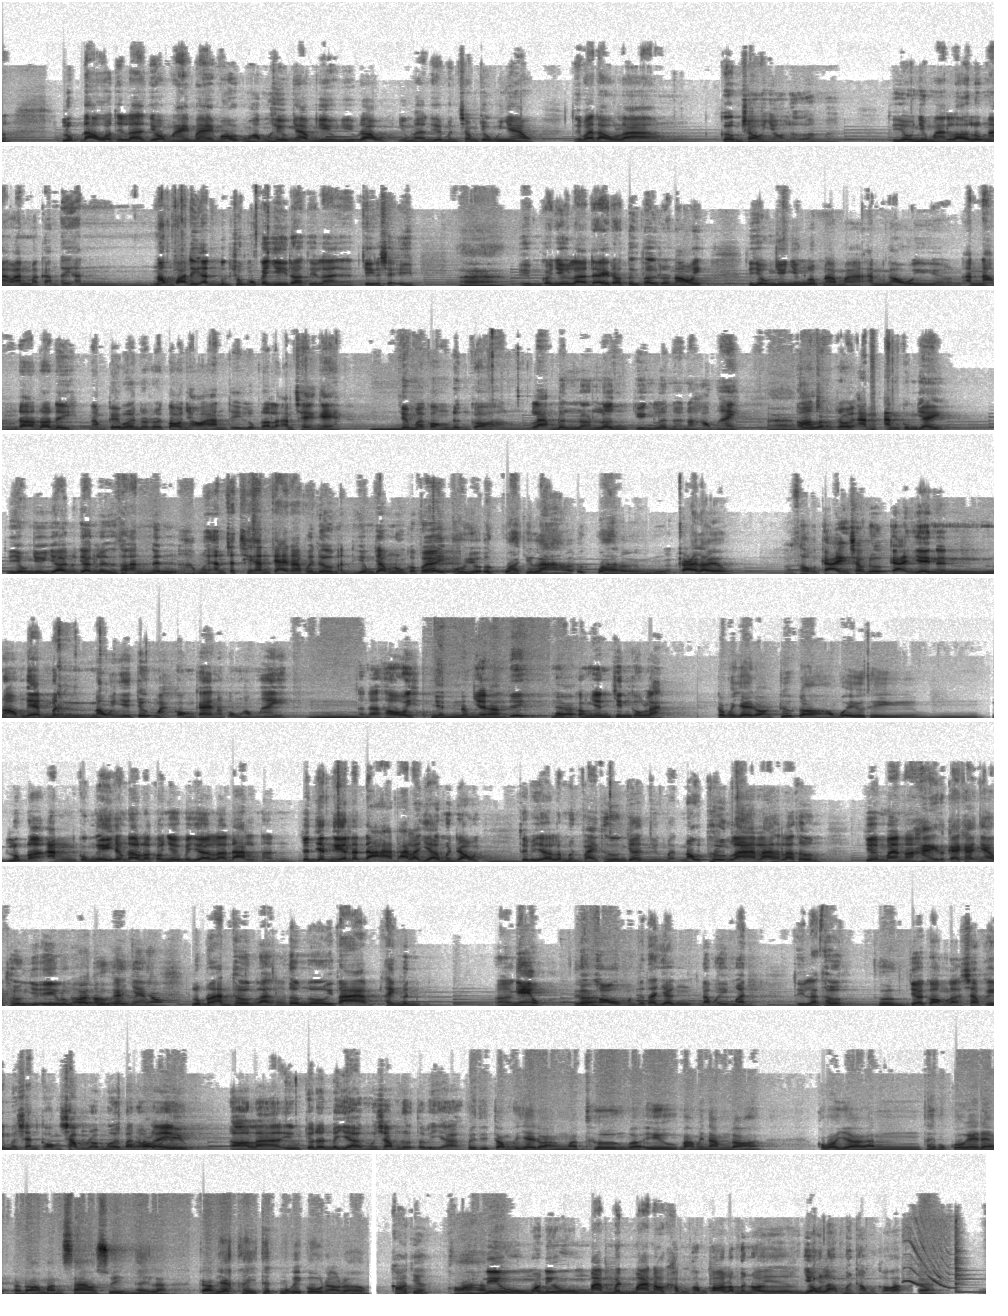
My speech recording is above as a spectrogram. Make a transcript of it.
lúc đầu thì là do mai mai mối cũng không hiểu nhau nhiều nhiều đâu. Nhưng mà giờ mình sống chung với nhau thì bắt đầu là cơm sôi nhỏ lửa mà. Ví dụ như mà lỡ lúc nào anh mà cảm thấy anh nóng quá đi anh bức xúc một cái gì đó thì là chị nó sẽ im. À. Im coi như là để đó từ từ rồi nói ví dụ như những lúc nào mà anh ngồi anh nằm đó đó đi nằm kế bên đó rồi to nhỏ anh thì lúc đó là anh sẽ nghe. Ừ. chứ mà còn đừng có làm lên nó lớn chuyện lên rồi nó không hay. À, đó là- rồi anh anh cũng vậy. Ví dụ như vợ nó giận lên thì thôi anh nín không anh xách xe anh chạy ra ngoài đường anh dụ chồng uống cà phê. Ôi giờ ức quá chị la ức quá rồi muốn cãi lại không? Thôi cãi sao được cãi vậy này nó không đẹp mình nói vậy trước mặt con cái nó cũng không hay. Ừ. nên ra thôi nhịn đúng nhịn không đi một Dạ. con nhịn chín câu lành trong cái giai đoạn trước đó không có yêu thì lúc đó anh cũng nghĩ trong đầu là coi như bây giờ là đã trên danh nghĩa là đã đã là vợ mình rồi. Thì bây giờ là mình phải thương chứ nhưng mà nói thương là là là thương. Chứ mà nó hai cái khác nhau thương với yêu đúng nó, rồi nó thương khác với nhau. lúc đó anh thương là thương người ta thấy mình ờ, nghèo Dạ. cực khổ mà người ta vẫn đồng ý mình thì là thương. Thương. Chứ còn là sau khi mà sanh con xong rồi mới bắt đầu yêu. yêu đó là yêu cho đến bây giờ mới sống được tới bây giờ. Vậy thì trong cái giai đoạn mà thương và yêu 30 năm đó có bao giờ anh thấy một cô gái đẹp nào đó mà anh sao xuyến hay là cảm giác thấy thích một cái cô nào đó không? Có chứ. Có hả? Nếu mà nếu mà mình mà nói không không có là mình nói dối lòng mình không có. Dạ.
